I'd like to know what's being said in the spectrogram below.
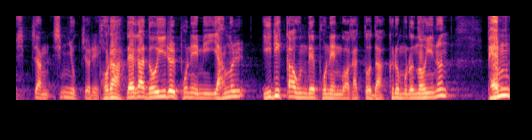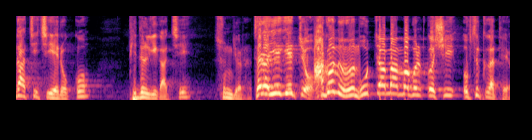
10장 16절에 보라. 내가 너희를 보냄이 양을 이리 가운데 보낸 것 같도다. 그러므로 너희는 뱀같이 지혜롭고 비둘기같이 순결하라. 제가 얘기했죠. 악어는 못 잡아 먹을 것이 없을 것 같아요.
